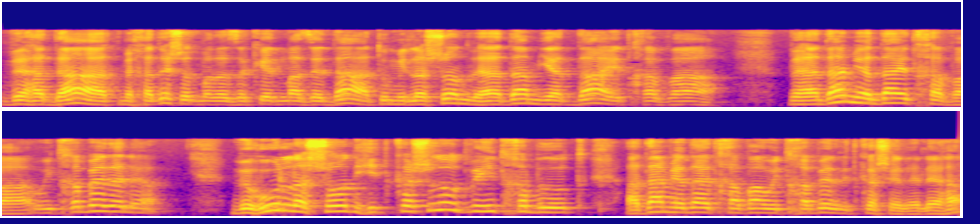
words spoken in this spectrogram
והדעת, מחדש אדמת הזקן מה זה דעת, הוא מלשון והאדם ידע את חווה. והאדם ידע את חווה, הוא התחבר אליה. והוא לשון התקשרות והתחברות. אדם ידע את חווה, הוא התחבר והתקשר אליה,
